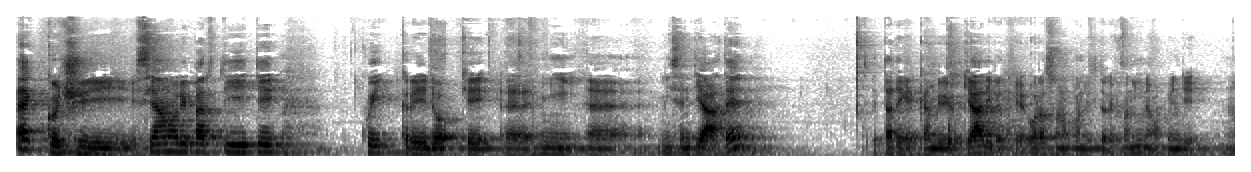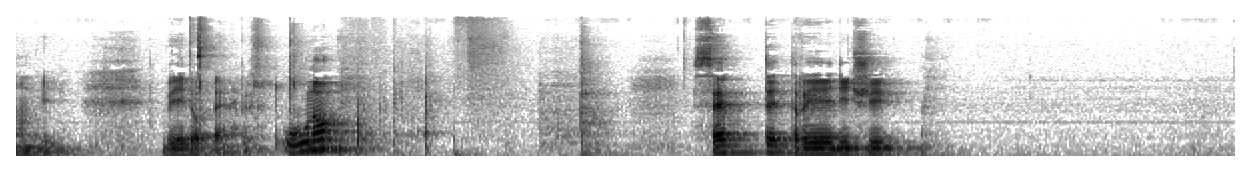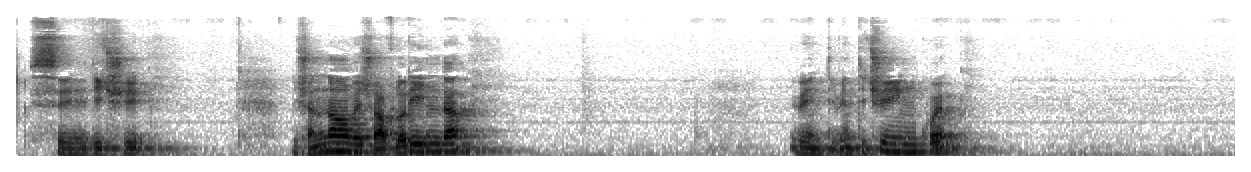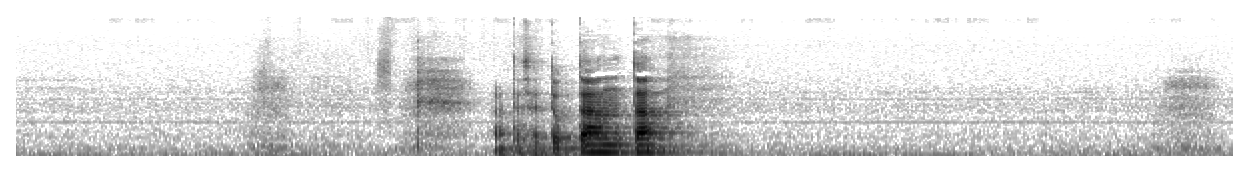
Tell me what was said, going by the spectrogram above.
Eccoci, siamo ripartiti. Qui credo che eh, mi, eh, mi, sentiate. Aspettate che cambio gli occhiali perché ora sono con il telefonino, quindi non vi vedo bene. Perfetto. 1, 7, 13, 16, 19. Ciao Florinda. 20, 25, quarantasette, ottanta,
